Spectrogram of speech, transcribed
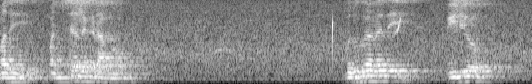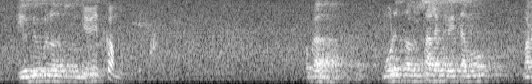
మాది మంచిర్యాల గ్రామం. గురుగారిది వీడియో యూట్యూబ్లో చూసి ఒక మూడు సంవత్సరాల క్రితము మన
